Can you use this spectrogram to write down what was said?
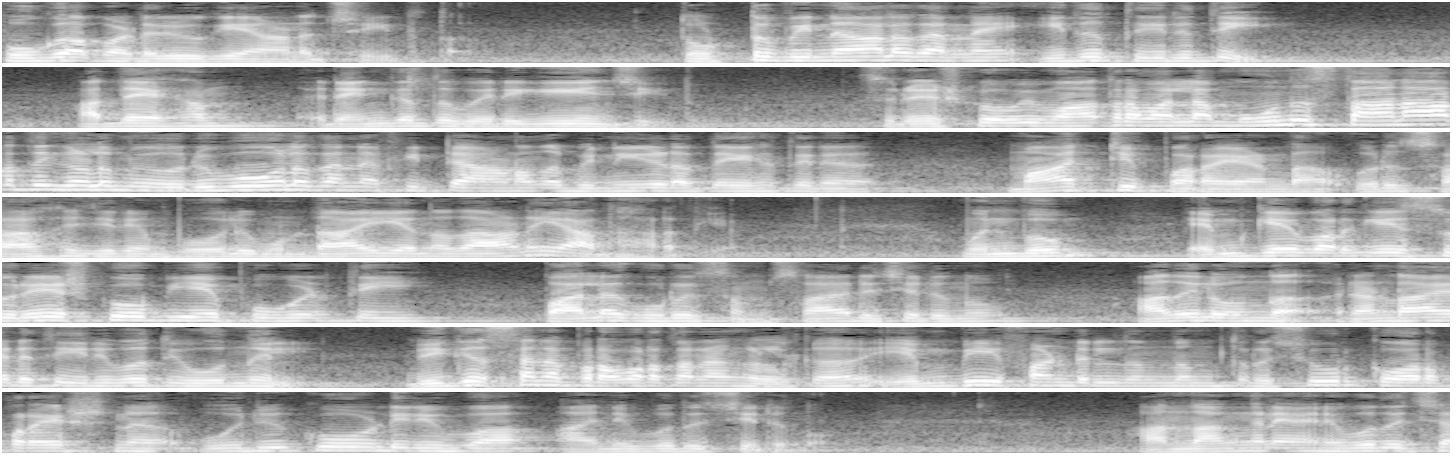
പുക പടരുകയാണ് ചെയ്തത്. തൊട്ടു പിന്നാലെ തന്നെ ഇത് തിരുത്തി അദ്ദേഹം രംഗത്ത് വരികയും ചെയ്തു. സുരേഷ് ഗോപി മാത്രമല്ല മൂന്ന് സ്ഥാനാർത്ഥികളും ഒരുപോലെ തന്നെ ഫിറ്റാണെന്ന് പിന്നീട് അദ്ദേഹത്തിന് മാറ്റി പറയേണ്ട ഒരു സാഹചര്യം പോലും ഉണ്ടായി എന്നതാണ് യാഥാർത്ഥ്യം. മുൻപും എം കെ വർഗീസ് സുരേഷ് ഗോപിയെ പുകഴ്ത്തി പല കുറി സംസാരിച്ചിരുന്നു. അതിലൊന്ന് രണ്ടായിരത്തി ഇരുപത്തി ഒന്നിൽ വികസന പ്രവർത്തനങ്ങൾക്ക് എം പി ഫണ്ടിൽ നിന്നും തൃശൂർ കോർപ്പറേഷന് ഒരു കോടി രൂപ അനുവദിച്ചിരുന്നു. അന്ന് അങ്ങനെ അനുവദിച്ച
